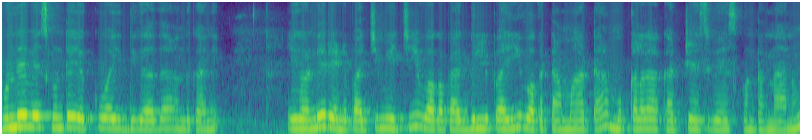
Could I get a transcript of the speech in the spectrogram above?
ముందే వేసుకుంటే ఎక్కువ అయింది కదా అందుకని. ఇదిగోండి రెండు పచ్చిమిర్చి ఒక పెద్దుల్లిపాయి ఒక టమాటా ముక్కలుగా కట్ చేసి వేసుకుంటున్నాను.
